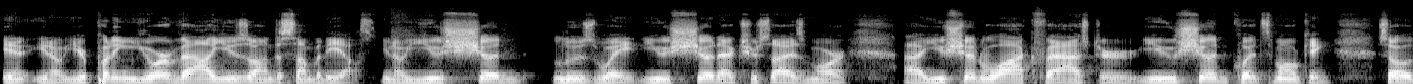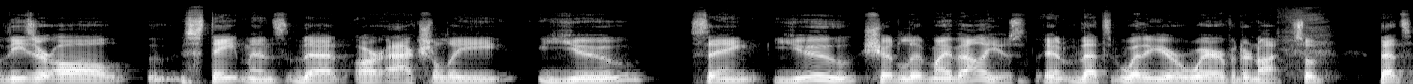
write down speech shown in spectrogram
you know you're putting your values onto somebody else you know you should lose weight you should exercise more uh, you should walk faster you should quit smoking so these are all statements that are actually you saying you should live my values. And that's whether you're aware of it or not. So that's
